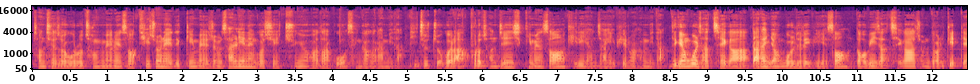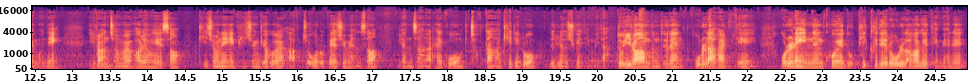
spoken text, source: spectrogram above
전체적으로 정면에서 T존의 느낌을 좀 살리는 것이 중요하다고 생각을 합니다. 비주 쪽을 앞으로 전진시키면서 길이 연장이 필요합니다. 늑연골 자체가 다른 연골들에 비해서 너비 자체가 좀 넓기 때문에 이런 점을 활용해서 기존의 비중격을 앞쪽으로 빼주면서 연장을 하고 적당한 길이로 늘려주게 됩니다. 또 이러한 분들은 올라갈 때 원래 있는 코의 높이 그대로 올라가게 되면은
